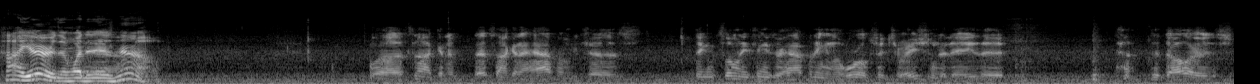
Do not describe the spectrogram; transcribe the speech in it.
higher than what yeah. it is now. Well, that's not gonna that's not gonna happen because things, so many things are happening in the world situation today that the dollar is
